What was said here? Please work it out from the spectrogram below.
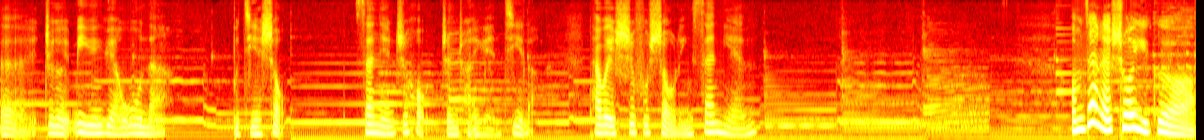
呃，这个密云原物呢不接受。三年之后，正传圆寂了。他为师傅守灵三年，我们再来说一个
